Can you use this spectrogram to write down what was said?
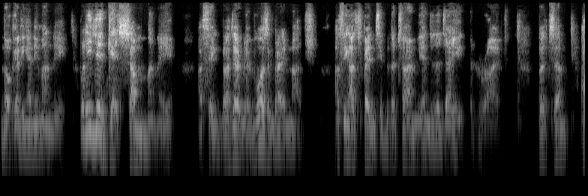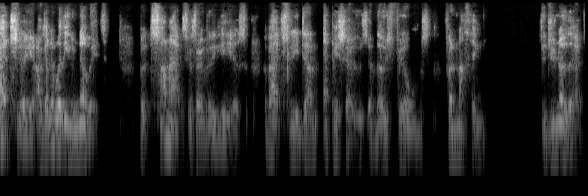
not getting any money. Well, he did get some money, I think, but I don't remember. It wasn't very much. I think I'd spent it by the time the end of the day had arrived. But um, actually, I don't know whether you know it, but some actors over the years have actually done episodes of those films for nothing. Did you know that?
